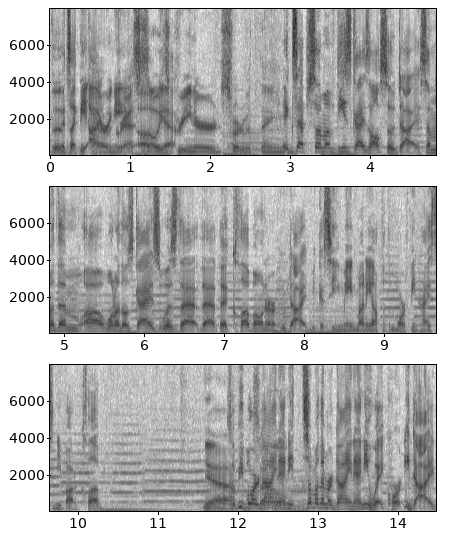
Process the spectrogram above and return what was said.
the It's like the irony grass is always yeah. greener, sort of a thing. Except some of these guys also die. Some of them, uh, one of those guys was that that the club owner who died because he made money off of the morphine heist and he bought a club. yeah. so people are dying any. Some of them are dying anyway. Courtney died.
